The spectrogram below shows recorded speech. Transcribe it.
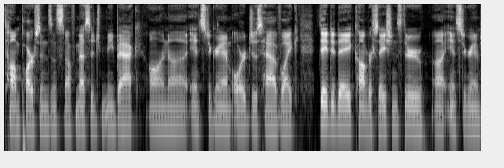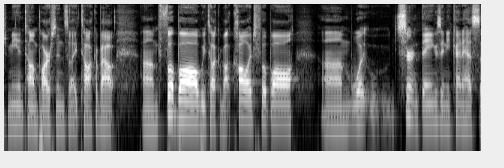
Tom Parsons and stuff, message me back on uh, Instagram or just have like day to day conversations through uh, Instagrams. Me and Tom Parsons like talk about um, football. We talk about college football um, what certain things, and he kind of has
